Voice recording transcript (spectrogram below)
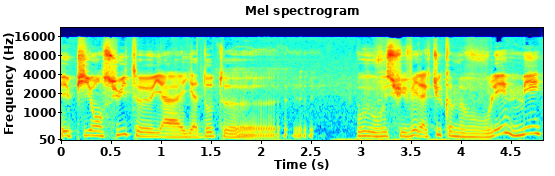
Et puis ensuite il y a, d'autres... vous, suivez l'actu comme vous voulez, mais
